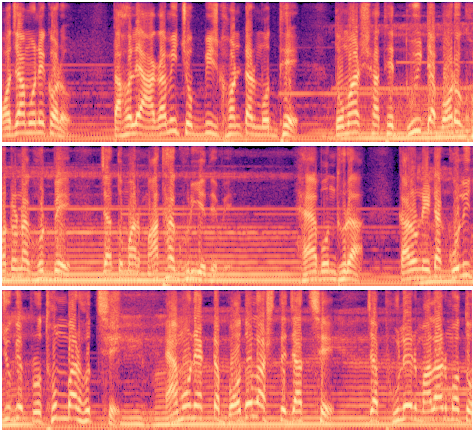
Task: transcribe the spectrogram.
মজা মনে করো, তাহলে আগামী চব্বিশ ঘণ্টার মধ্যে তোমার সাথে দুইটা বড় ঘটনা ঘটবে যা তোমার মাথা ঘুরিয়ে দেবে। হ্যাঁ বন্ধুরা, কারণ এটা কলিযুগে প্রথমবার হচ্ছে। এমন একটা বদল আসতে যাচ্ছে যা ফুলের মালার মতো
